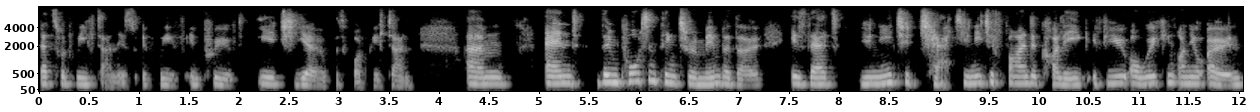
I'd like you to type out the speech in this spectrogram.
that's what we've done is if we've improved each year with what we've done. Um, and the important thing to remember though is that you need to chat. You need to find a colleague. If you are working on your own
